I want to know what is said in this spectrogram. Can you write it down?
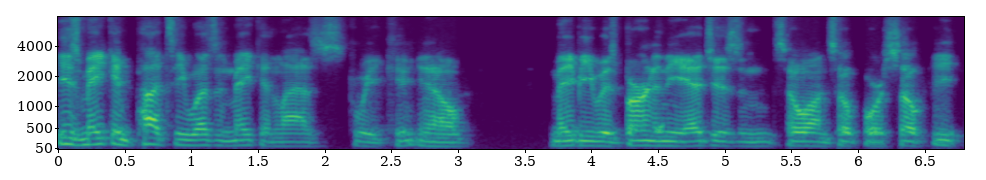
he's making putts he wasn't making last week. You know, maybe he was burning the edges and so on and so forth. So he,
